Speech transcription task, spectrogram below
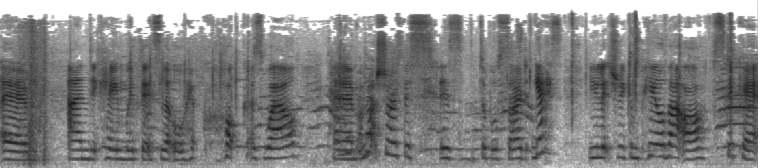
Um, and it came with this little hook as well. Um, I'm not sure if this is double-sided. Yes, you literally can peel that off, stick it,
